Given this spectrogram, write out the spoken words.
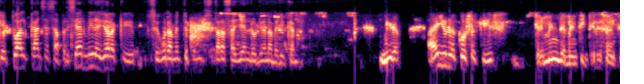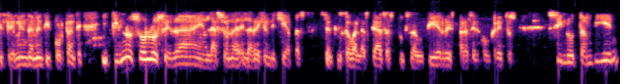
que tú alcances a apreciar? Mira, y ahora que seguramente estarás allá en la Unión Americana. Mira, hay una cosa que es tremendamente interesante, tremendamente importante, y que no solo se da en la zona de la región de Chiapas, San Cristóbal Las Casas, Tuxtla Gutiérrez, para ser concretos, sino también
